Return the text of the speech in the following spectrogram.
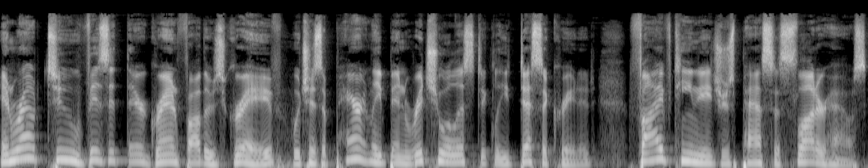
En route to visit their grandfather's grave, which has apparently been ritualistically desecrated, five teenagers pass a slaughterhouse,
